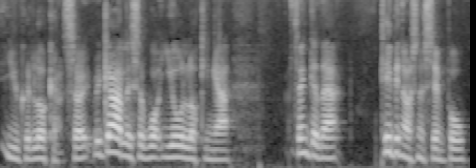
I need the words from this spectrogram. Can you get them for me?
you could look at. So, regardless of what you're looking at, think of that, keep it nice and simple.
